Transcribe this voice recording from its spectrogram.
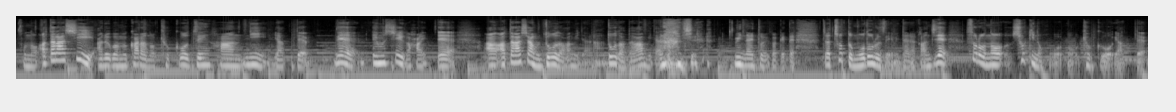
その新しいアルバムからの曲を前半にやってで MC が入って「あ新しいアルバムどうだ?」みたいな「どうだった?」みたいな感じで みんなに問いかけて、じゃあちょっと戻るぜ、みたいな感じで、ソロの初期の方の曲をやって、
